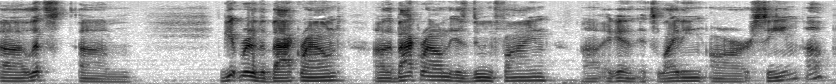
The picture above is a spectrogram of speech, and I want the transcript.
uh, let's um, get rid of the background. Uh, the background is doing fine. Uh, again, it's lighting our scene up,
